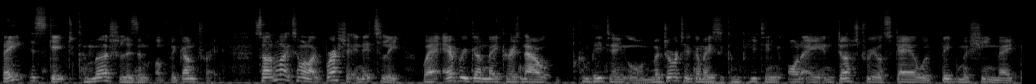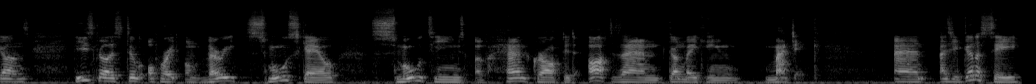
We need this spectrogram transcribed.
They escaped commercialism of the gun trade. So unlike someone like Brescia in Italy, where every gunmaker is now competing, or majority of gunmakers competing on a industrial scale with big machine-made guns, these guys still operate on very small scale, small teams of handcrafted artisan gunmaking magic. And as you're gonna see,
